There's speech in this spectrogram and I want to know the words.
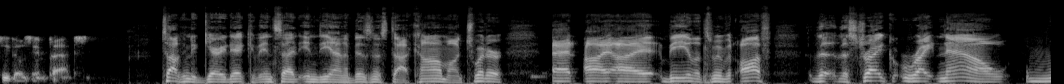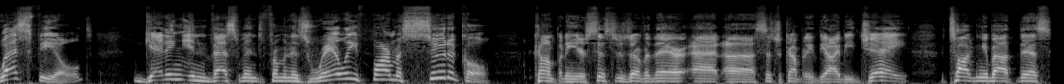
see those impacts talking to Gerry Dick of InsideIndianaBusiness.com on Twitter at IIB. Let's move it off the, the strike right now. Westfield getting investment from an Israeli pharmaceutical company. Your sister's over there at uh, sister company, the IBJ, talking about this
